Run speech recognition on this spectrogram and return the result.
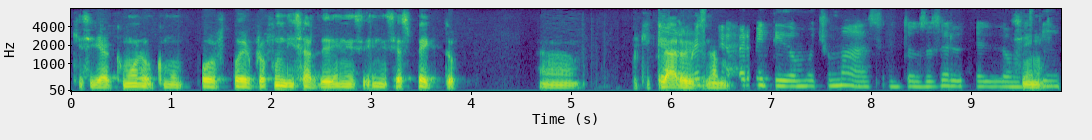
que sería como, como poder profundizar en, ese, en ese aspecto. Ah, porque claro, el hombre se ha permitido mucho más, entonces el, el hombre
